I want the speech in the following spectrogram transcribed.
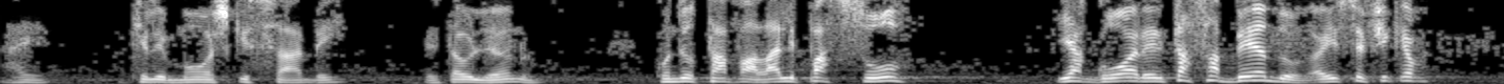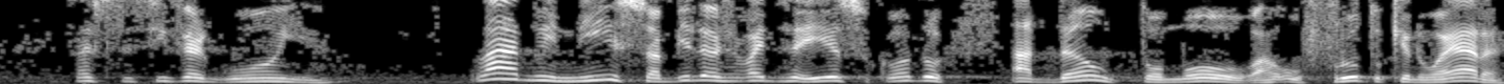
Aí, aquele irmão acho que sabe, hein? Ele está olhando. Quando eu estava lá, ele passou. E agora? Ele está sabendo. Aí você fica, você se envergonha. Lá no início, a Bíblia já vai dizer isso. Quando Adão tomou o fruto que não era,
